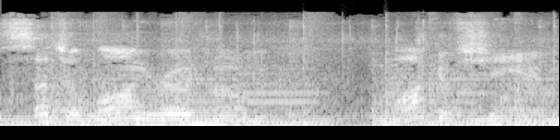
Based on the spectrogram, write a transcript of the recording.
Such a long road home. Walk of shame,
